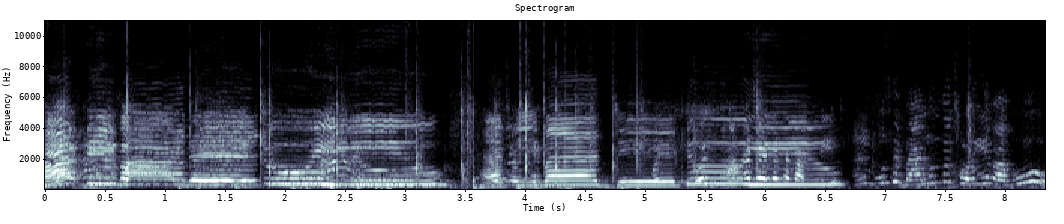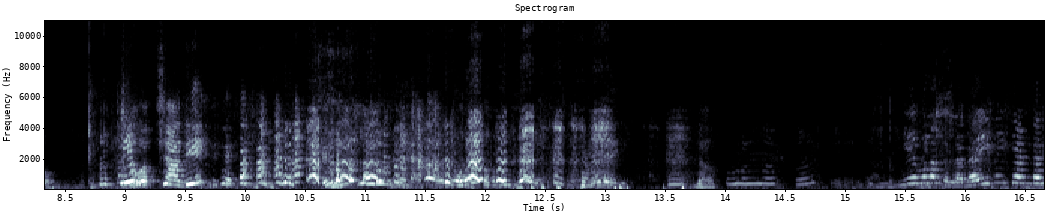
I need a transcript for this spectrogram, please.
happy birthday to you happy birthday to you আরে মুছে বেলুন তো ছড়িয়ে বাবু কি হচ্ছে আদি ये वाला तो लगा ही नहीं कैंडल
